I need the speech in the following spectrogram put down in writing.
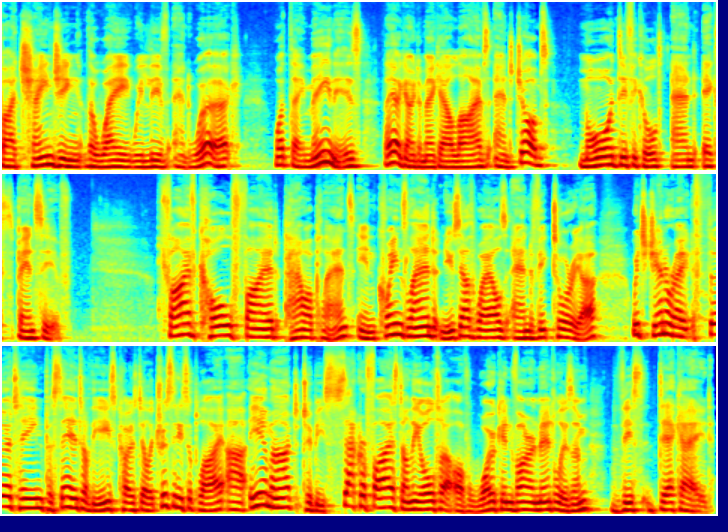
By changing the way we live and work, what they mean is they are going to make our lives and jobs more difficult and expensive. Five coal fired power plants in Queensland, New South Wales, and Victoria, which generate 13% of the East Coast electricity supply, are earmarked to be sacrificed on the altar of woke environmentalism this decade.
